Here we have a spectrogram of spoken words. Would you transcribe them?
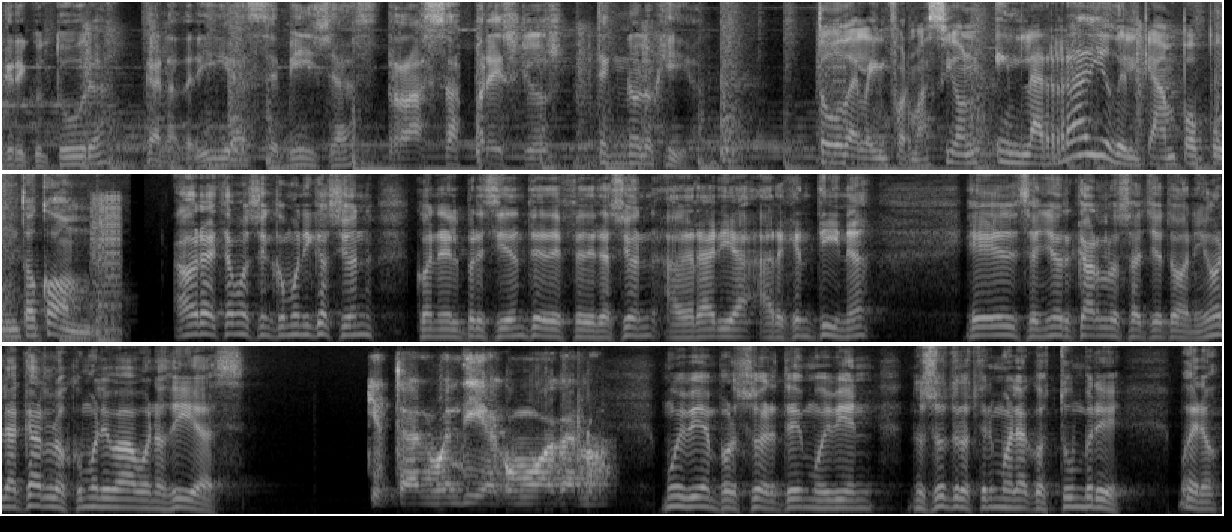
Agricultura, ganadería, semillas, razas, precios, tecnología. Toda la información en la radiodelcampo.com. Ahora estamos en comunicación con el presidente de Federación Agraria Argentina, el señor Carlos Achetoni. Hola Carlos, ¿cómo le va? Buenos días. ¿Qué tal? Buen día, ¿cómo va Carlos? Muy bien, por suerte, muy bien. Nosotros tenemos la costumbre, bueno,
